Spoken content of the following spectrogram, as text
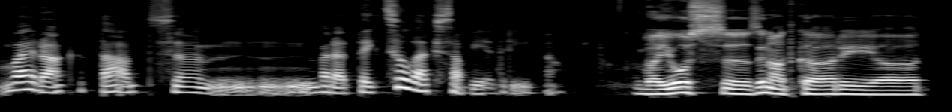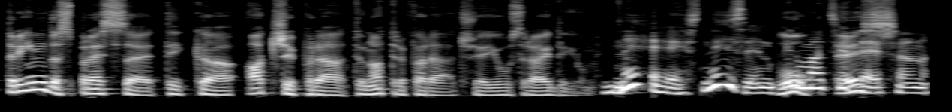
vairāk tāds, um, varētu teikt, cilvēks sabiedrībā. Vai jūs uh, zināt, ka arī uh, trimdas presē tika atšifrēti un atreferēti šie jūsu raidījumi? Nē, es nezinu, pirmā dzirdēšana.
